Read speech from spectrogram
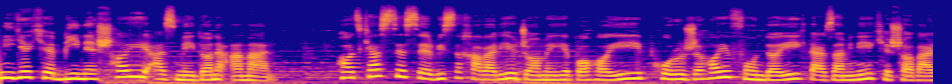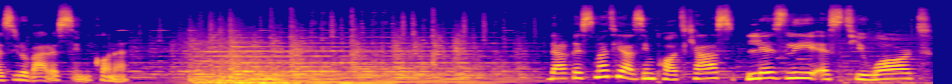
میگه که بینش هایی از میدان عمل پادکست سرویس خبری جامعه باهایی پروژه های فونداییک در زمینه کشاورزی رو بررسی می‌کنه. در قسمتی از این پادکست لزلی استیوارت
